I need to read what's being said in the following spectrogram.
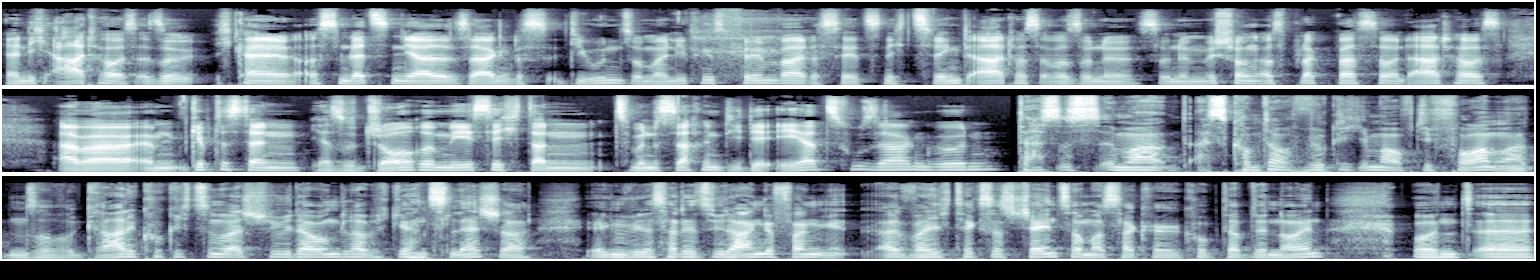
ja nicht Arthouse. Also ich kann ja aus dem letzten Jahr sagen, dass Dune so mein Lieblingsfilm war. Das ist ja jetzt nicht zwingend Arthouse, aber so eine, so eine Mischung aus Blockbuster und Arthouse. Aber ähm, gibt es denn ja so genremäßig dann zumindest Sachen, die dir eher zusagen würden? Das ist immer, es kommt auch wirklich immer auf die Formarten. So gerade gucke ich zum Beispiel wieder unglaublich gern Slasher. Irgendwie, das hat jetzt wieder angefangen, äh, weil ich Texas Chainsaw Massacre geguckt habe, den neuen. Und äh,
